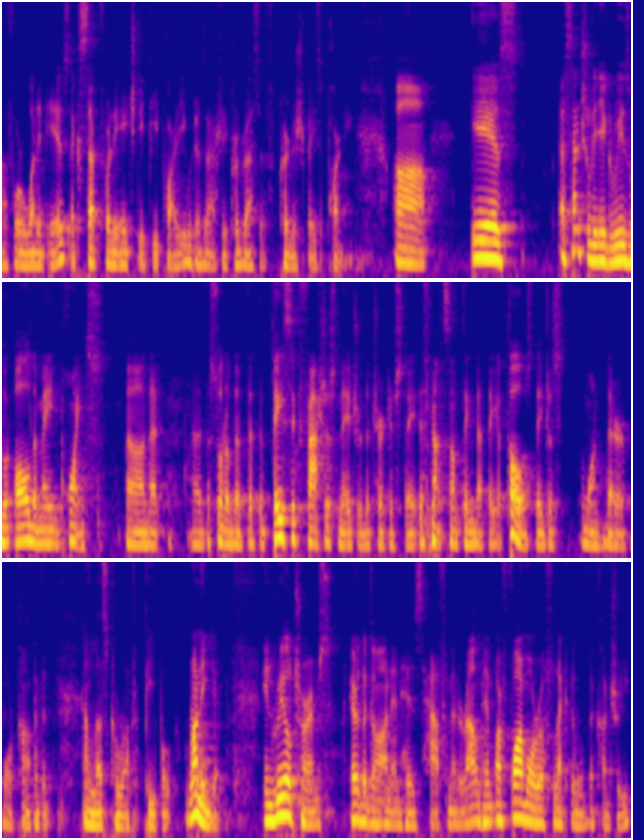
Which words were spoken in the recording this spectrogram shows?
uh, for what it is, except for the HDP party, which is an actually progressive Kurdish-based party, uh, is essentially agrees with all the main points uh, that uh, the sort of the, the, the, basic fascist nature of the Turkish state is not something that they oppose. They just want better, more competent, and less corrupt people running it. In real terms, Erdogan and his half men around him are far more reflective of the country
